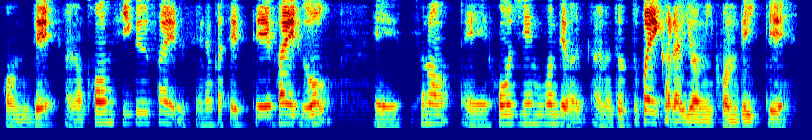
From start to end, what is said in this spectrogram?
本で、あの、 config ファイルですね、なんか設定ファイルを、えーその、えー、法 GM 本では、あの、 dot py から読み込んでいて、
